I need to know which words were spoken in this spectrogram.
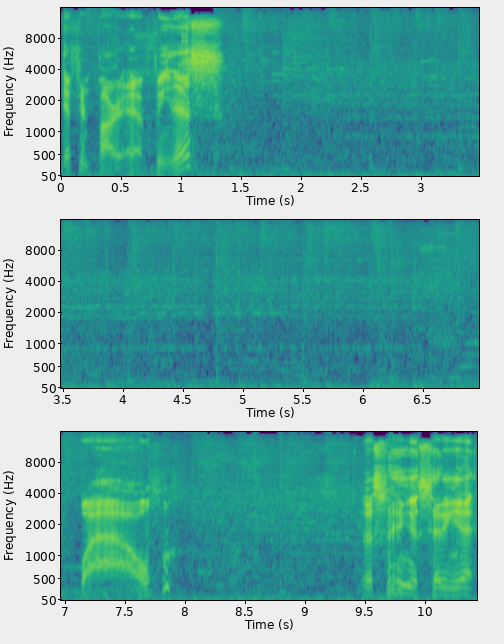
Different part of Venus. Wow. This thing is sitting at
